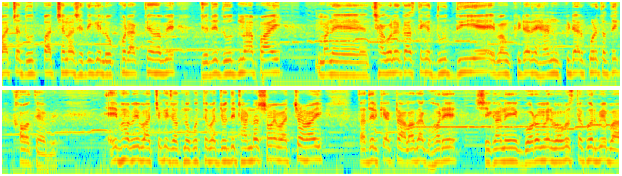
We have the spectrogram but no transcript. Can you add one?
বাচ্চা দুধ পাচ্ছে না সেদিকে লক্ষ্য রাখতে হবে। যদি দুধ না পায় মানে ছাগলের কাছ থেকে দুধ দিয়ে এবং ফিডারে, হ্যান্ড ফিডার করে তাদেরকে খাওয়াতে হবে। এইভাবে বাচ্চাকে যত্ন করতে পারে। যদি ঠান্ডার সময় বাচ্চা হয়, তাদেরকে একটা আলাদা ঘরে, সেখানে গরমের ব্যবস্থা করবে বা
